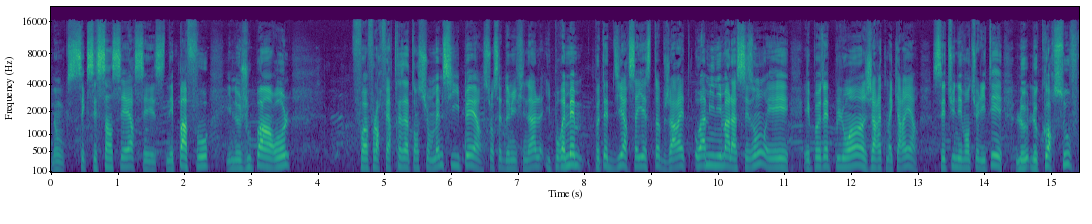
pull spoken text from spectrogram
Donc c'est que c'est sincère, ce n'est pas faux, il ne joue pas un rôle il va falloir faire très attention. Même s'il perd sur cette demi-finale, il pourrait même peut-être dire ça y est, stop, j'arrête à minima la saison et, peut-être plus loin, j'arrête ma carrière. C'est une éventualité. Le, corps souffre,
